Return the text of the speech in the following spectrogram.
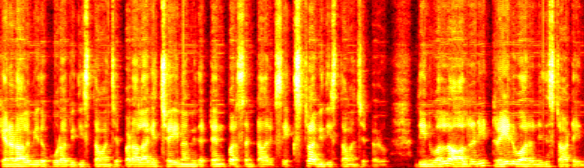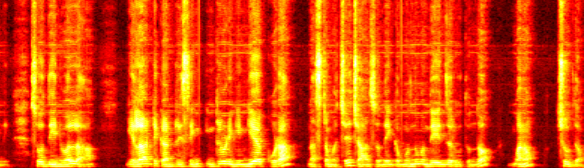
కెనడాల మీద కూడా విధిస్తామని చెప్పాడు. అలాగే చైనా మీద 10% టారిఫ్స్ ఎక్స్‌ట్రా విధిస్తామని చెప్పాడు. దీనివల్ల ఆల్రెడీ ట్రేడ్ వార్ అనేది స్టార్ట్ అయింది. సో దీనివల్ల ఎలాంటి కంట్రీస్ ఇంక్లూడింగ్ ఇండియా కూడా నష్టం వచ్చే ఛాన్స్ ఉంది. ఇంకా ముందు ముందు ఏం జరుగుతుందో మనం చూద్దాం.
